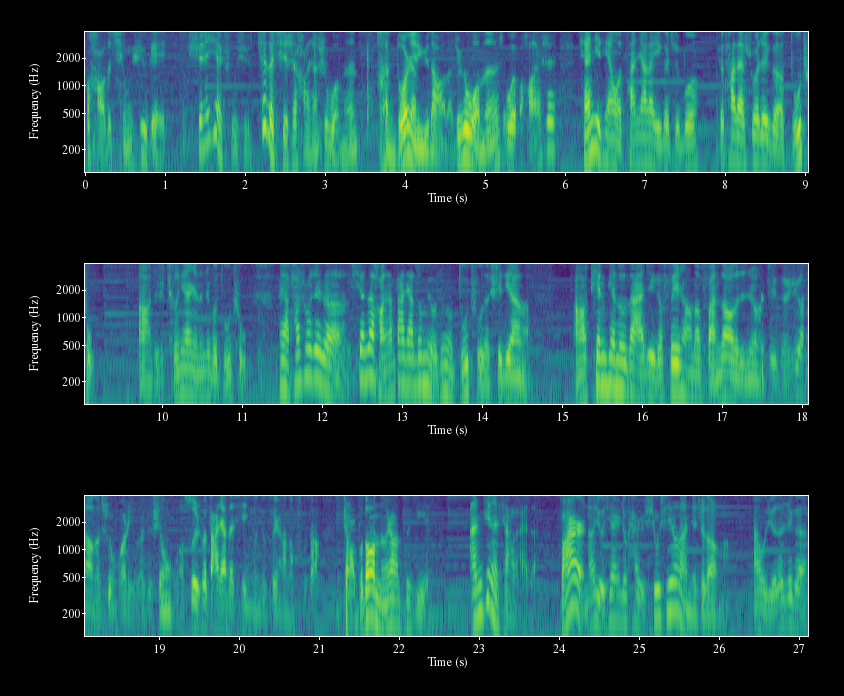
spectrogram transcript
不好的情绪给宣泄出去。这个其实好像是我们很多人遇到的，就是我们我好像是前几天我参加了一个直播，就他在说这个独处。啊，就是成年人的这个独处，哎呀，他说这个现在好像大家都没有这种独处的时间了，然后天天都在这个非常的烦躁的这种这个热闹的生活里边去生活，所以说大家的心情就非常的浮躁，找不到能让自己安静下来的，反而呢，有些人就开始修心了，你知道吗？哎，我觉得这个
